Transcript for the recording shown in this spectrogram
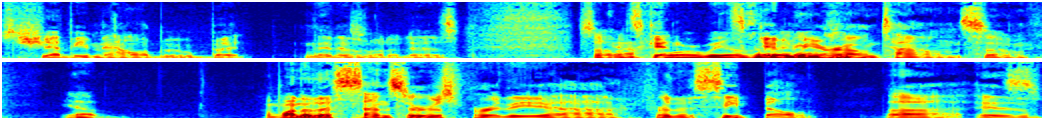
Chevy Malibu, but it is what it is. So Got it's getting, four wheels it's getting me around town. So Yep. one of the sensors for the uh for the seatbelt uh is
